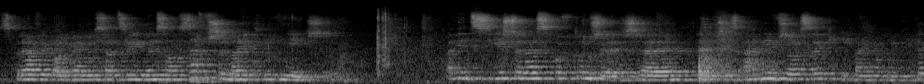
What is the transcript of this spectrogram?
sprawy organizacyjne są zawsze najtrudniejsze. A więc jeszcze raz powtórzę, że przez Anię Wrzosek i panią Brygitę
